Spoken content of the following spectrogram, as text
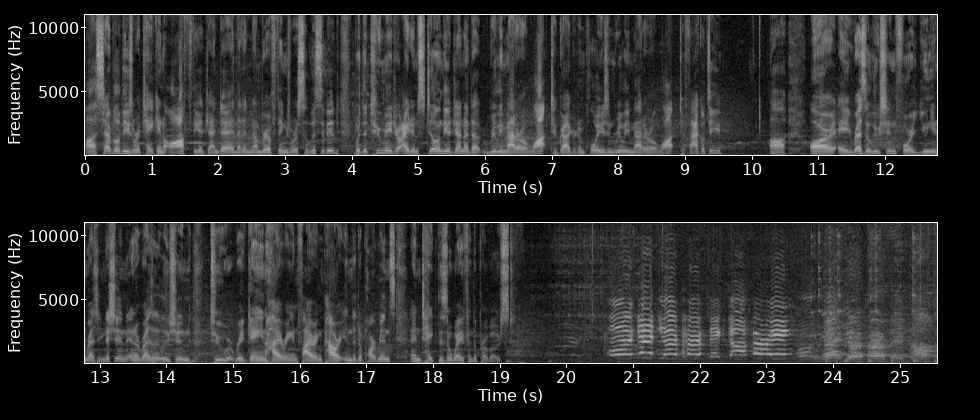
Uh, several of these were taken off the agenda, and then a number of things were solicited. But the two major items still on the agenda that really matter a lot to graduate employees and really matter a lot to faculty uh, are a resolution for union recognition and a resolution to regain hiring and firing power in the departments and take this away from the provost. Forget your perfect offering. Forget your perfect offering.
